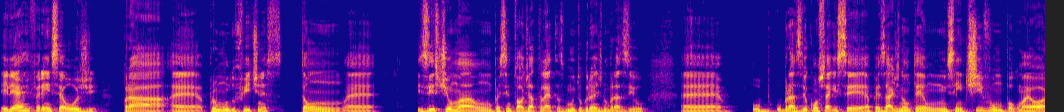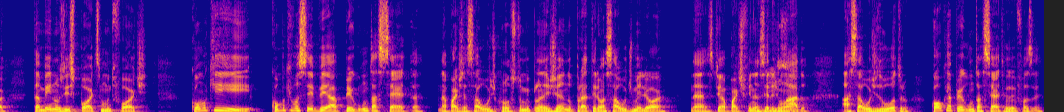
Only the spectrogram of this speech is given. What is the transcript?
ele é referência hoje para é, o mundo fitness. Então, é, existe uma- um percentual de atletas muito grande no Brasil. É, o, o Brasil consegue ser, apesar de não ter um incentivo um pouco maior, também nos esportes muito forte. Como que, como que você vê a pergunta certa na parte da saúde? Quando eu estou me planejando para ter uma saúde melhor, né? Você tem a parte financeira de um Isso. lado, a saúde do outro. Qual que é a pergunta certa que eu devo fazer?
